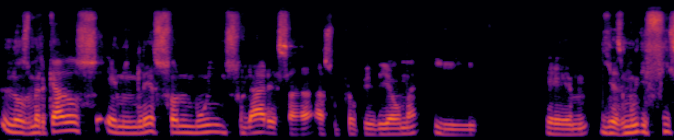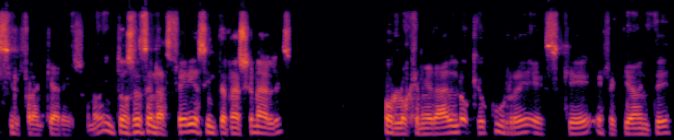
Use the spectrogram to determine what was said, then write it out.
Los mercados en inglés son muy insulares a, su propio idioma y, em, y es muy difícil franquear eso. ¿no? Entonces, en las ferias internacionales, por lo general lo que ocurre es que efectivamente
